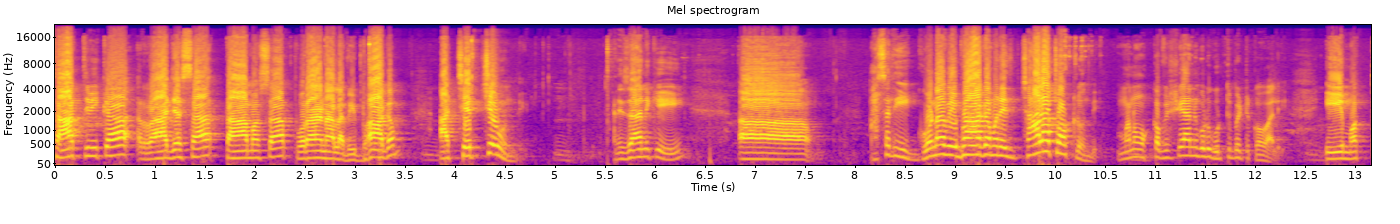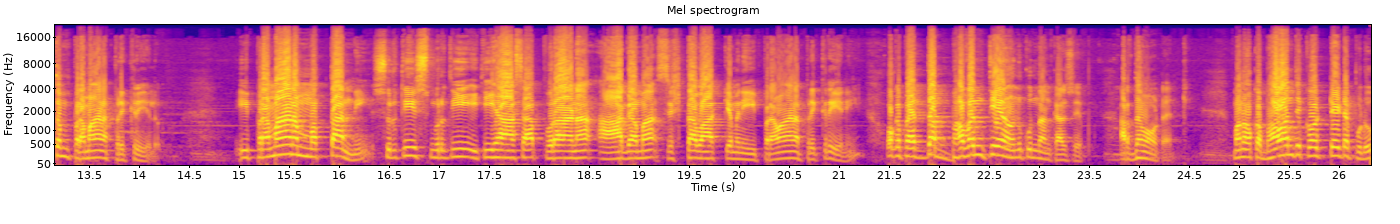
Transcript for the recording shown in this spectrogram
సాత్విక రాజస తామస పురాణాల విభాగం ఆ చర్చ ఉంది. నిజానికి అసలు ఈ గుణ విభాగం అనేది చాలా చోట్ల ఉంది. మనం ఒక్క విషయాన్ని కూడా గుర్తుపెట్టుకోవాలి. ఈ మొత్తం ప్రమాణ ప్రక్రియలో. ఈ ప్రమాణం మొత్తాన్ని శృతి స్మృతి ఇతిహాస పురాణ ఆగమ శిష్టవాక్యం అనే ఈ ప్రమాణ ప్రక్రియని ఒక పెద్ద భవంతి అని అనుకుందాం కాసేపు. అర్థమవటానికి. మనం ఒక భవంతి కొట్టేటప్పుడు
